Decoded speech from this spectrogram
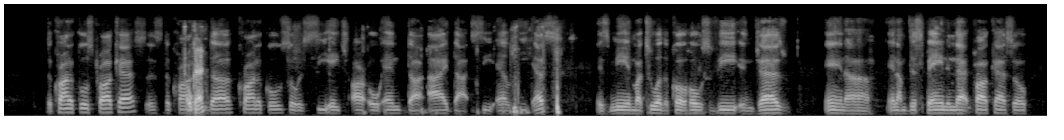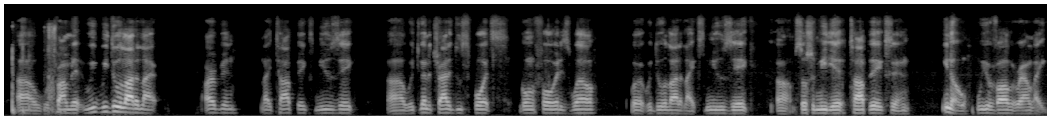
the Chronicles podcast. It's the Chron- okay. the Chronicles, so it's C H R O N dot I dot C L E S. It's me and my two other co-hosts, V and Jazz, and uh and I'm Spain in that podcast. So uh we're prominent. We we do a lot of like urban like topics, music. Uh we're gonna try to do sports going forward as well. Where we do a lot of like music, um, social media topics, and you know we revolve around like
